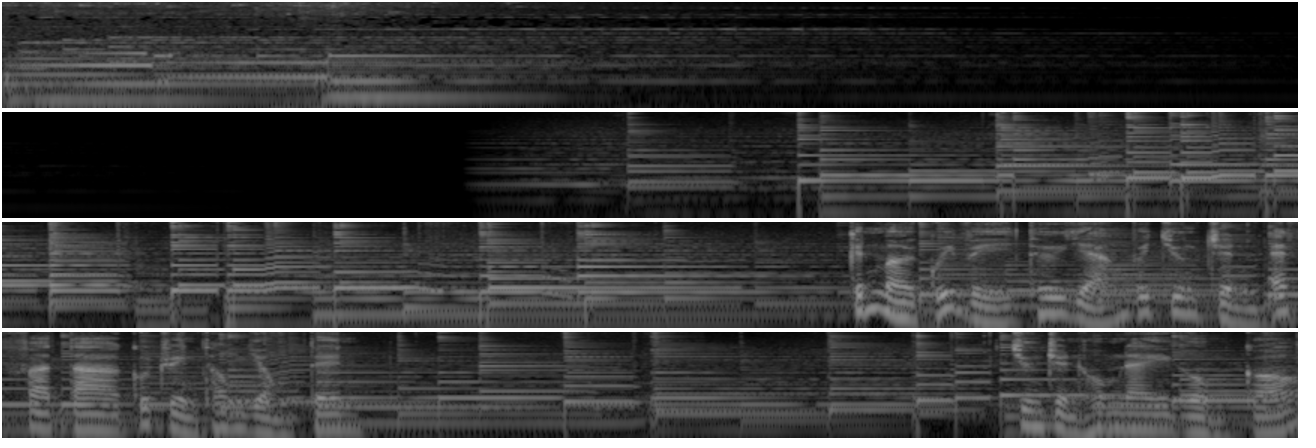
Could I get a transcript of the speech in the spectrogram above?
Kính mời quý vị thư giãn với chương trình Fata của truyền thông dòng tên. Chương trình hôm nay gồm có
